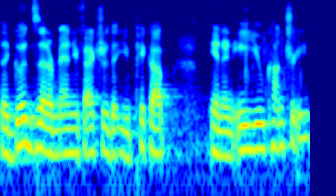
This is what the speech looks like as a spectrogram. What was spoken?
the goods that are manufactured that you pick up in an eu country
